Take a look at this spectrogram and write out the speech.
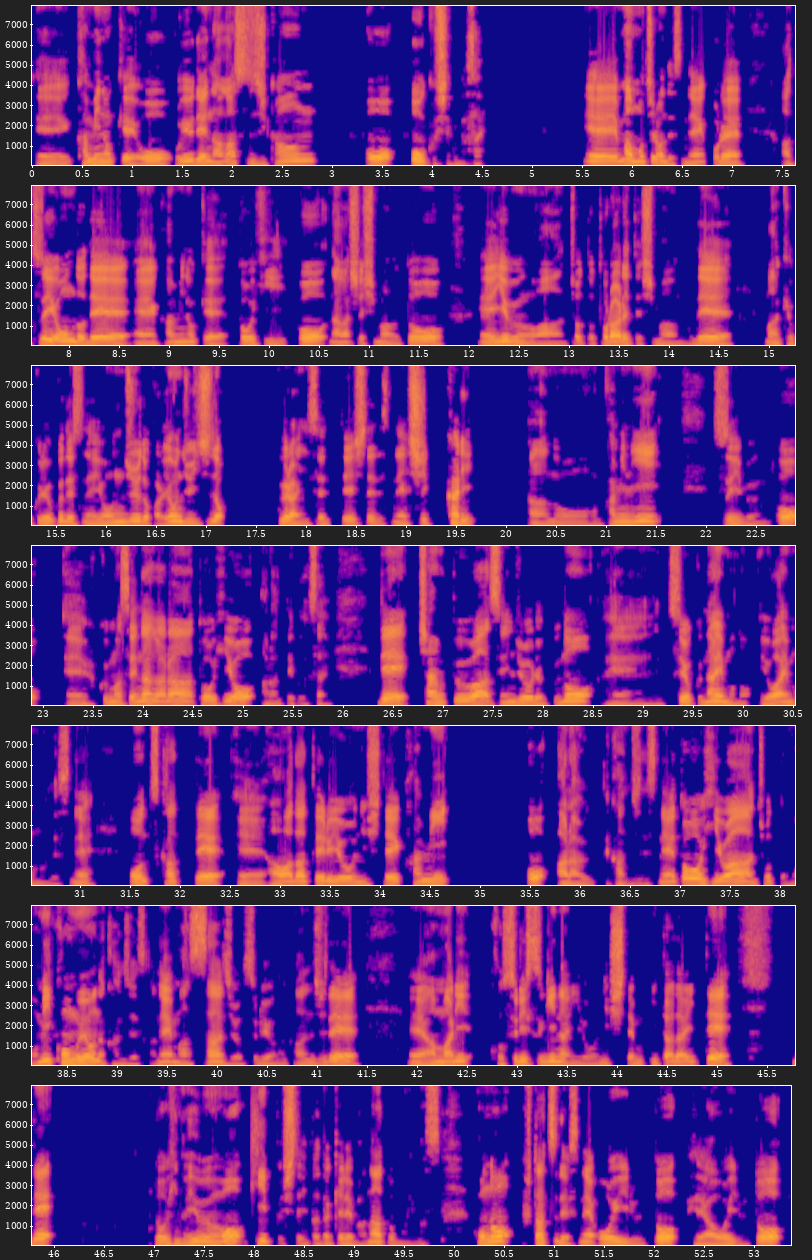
えー髪の毛をお湯で流す時間を多くしてください。えーまあもちろんですね、これ、熱い温度で、え髪の毛、頭皮を流してしまうと、え油分はちょっと取られてしまうので、まあ極力ですね、40度から41度ぐらいに設定してですね、しっかり、あの髪に水分を、え含ませながら頭皮を洗ってください。で、シャンプーは洗浄力の、えー強くないもの、弱いものですね、を使って、えー泡立てるようにして髪を洗うって感じですね。頭皮はちょっと揉み込むような感じですかね。マッサージをするような感じで、えーあんまり擦りすぎないようにしていただいて、で、頭皮の油分をキープしていただければなと思います。この二つですね、オイルとヘアオイルと、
